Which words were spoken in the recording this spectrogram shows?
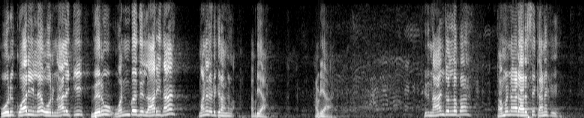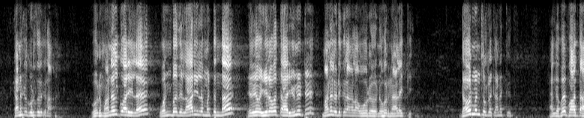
ஒரு குவாரியில் ஒரு நாளைக்கு வெறும் ஒன்பது லாரி தான் மணல் எடுக்கிறாங்களாம். அப்படியா? அப்படியா? இது நான் சொல்லப்பா. தமிழ்நாடு அரசு கணக்கு கணக்கு கொடுத்துருக்குறான். ஒரு மணல் குவாரியில் ஒன்பது லாரியில் மட்டும்தான் இருபத்தாறு யூனிட் மணல் எடுக்கிறாங்களாம் ஒரு ஒரு நாளைக்கு. கவர்மெண்ட் சொல்கிற கணக்கு இது. அங்கே போய் பார்த்தா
